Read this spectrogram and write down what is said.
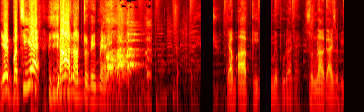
ये बच्ची है? यार हद हो गई मैं। जब आपकी में पूरा जाए। सुनना गाइस अभी।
